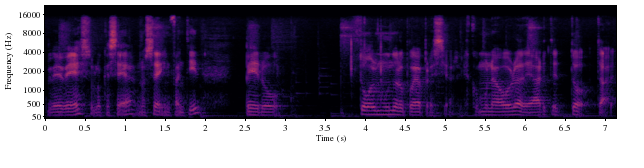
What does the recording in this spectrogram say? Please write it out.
bebés o lo que sea, no sé, infantil, pero todo el mundo lo puede apreciar. Es como una obra de arte total.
